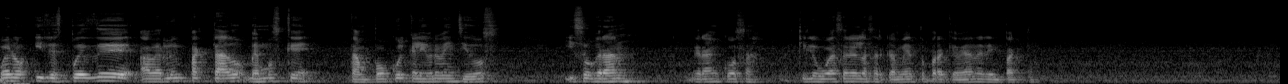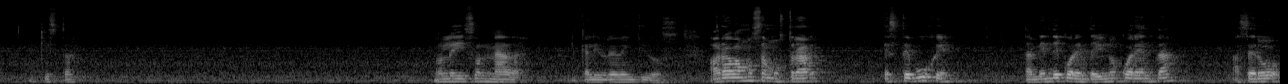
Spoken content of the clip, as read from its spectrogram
Bueno, y después de haberlo impactado, vemos que tampoco el calibre 22 hizo gran, gran cosa. Aquí le voy a hacer el acercamiento para que vean el impacto. Aquí está. No le hizo nada el calibre 22. Ahora vamos a mostrar este buje, también de 4140, acero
